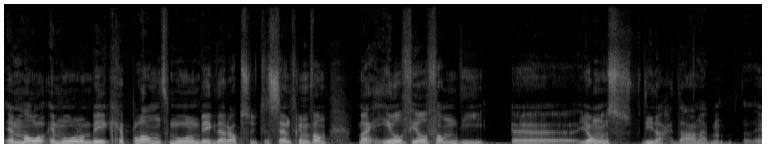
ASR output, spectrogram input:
In, Molenbeek gepland, Molenbeek daar absoluut een centrum van. Maar heel veel van die uh, jongens die dat gedaan hebben, eh,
